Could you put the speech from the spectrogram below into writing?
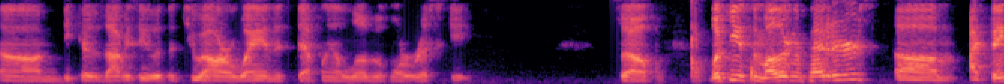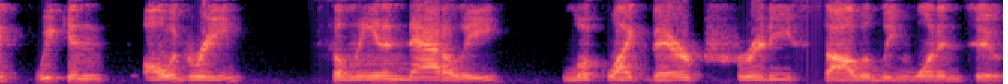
um, because obviously with the two hour weigh in, it's definitely a little bit more risky. So, looking at some other competitors, um, I think we can all agree Celine and Natalie look like they're pretty solidly one and two.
